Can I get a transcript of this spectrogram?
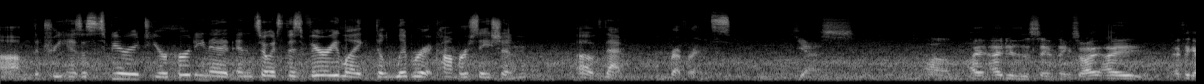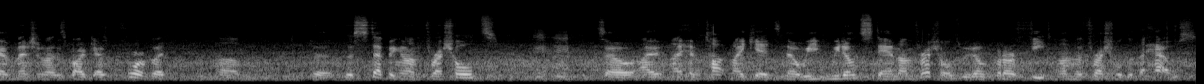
um, the tree has a spirit you're hurting it and so it's this very like deliberate conversation of that reverence Yes. Um, I, I do the same thing. So I, I, I think I've mentioned on this podcast before, but um, the, the stepping on thresholds. hmm So I, I have taught my kids, no, we, we don't stand on thresholds. We don't put our feet on the threshold of the house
